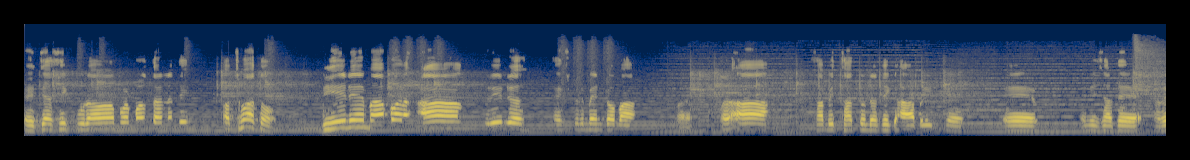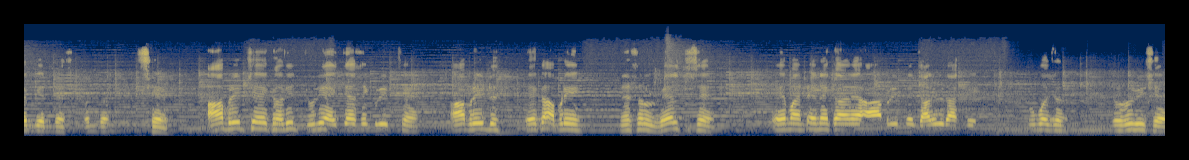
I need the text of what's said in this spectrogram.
ઐતિહાસિક પુરાવા પણ મળતા નથી. અથવા તો ડીએનએમાં પણ આ બ્રિજ એક્સપેરિમેન્ટોમાં પણ આ સાબિત થતું નથી કે આ બ્રિજ છે એ એની સાથે અરેબિયન સંબંધ છે. આ બ્રિજ છે એ ઘણી જૂની ઐતિહાસિક બ્રિજ છે. આ બ્રિજ એક આપણી નેશનલ વેલ્થ છે. એ માટેને કારણે આ બ્રિજને જાળવી રાખવી ખૂબ જ જરૂરી છે.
